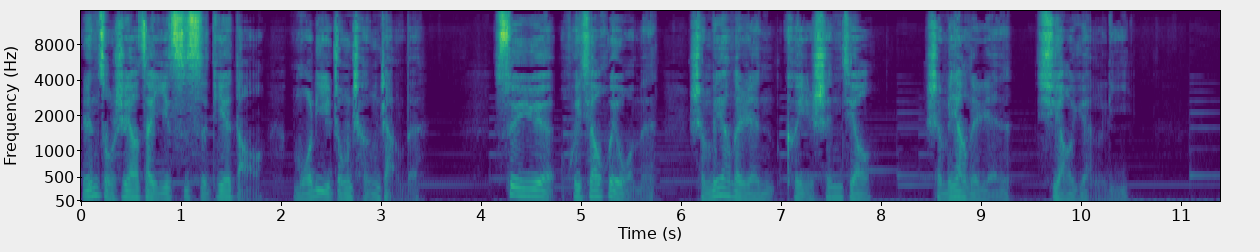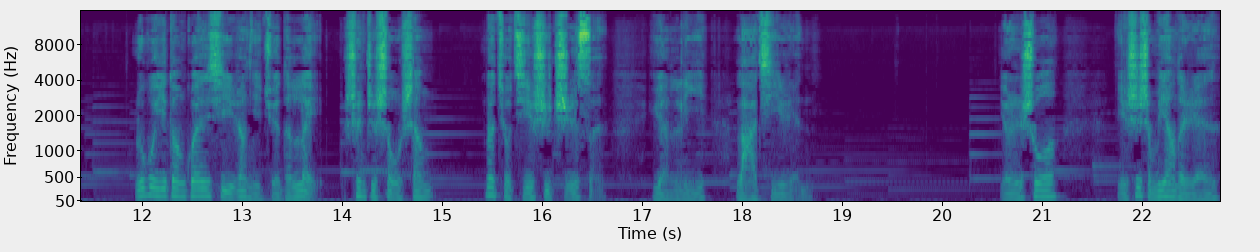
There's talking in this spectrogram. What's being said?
人总是要在一次次跌倒、磨砺中成长的，岁月会教会我们什么样的人可以深交，什么样的人需要远离。如果一段关系让你觉得累，甚至受伤，那就及时止损，远离垃圾人。有人说。你是什么样的人，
